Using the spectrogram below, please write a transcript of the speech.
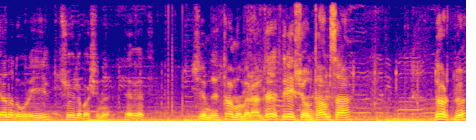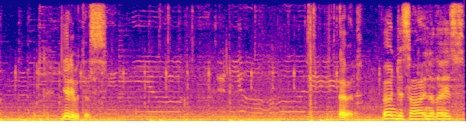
Yana doğru eğil. Şöyle başını. Evet. Şimdi tamam herhalde. Direksiyon tam sağ. Dörtlü. Geri vites. Evet. Önce sağ aynadayız.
